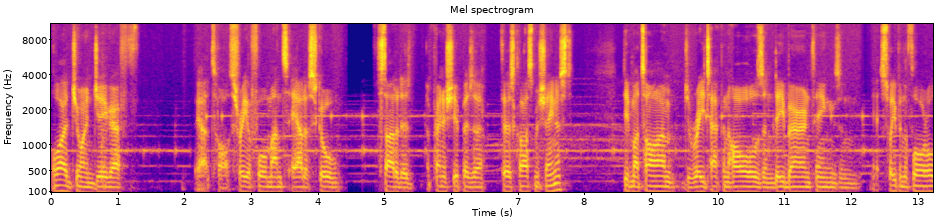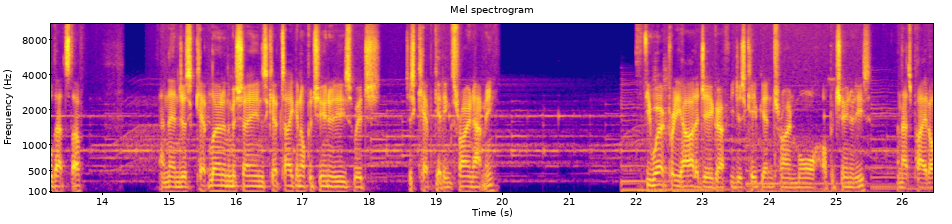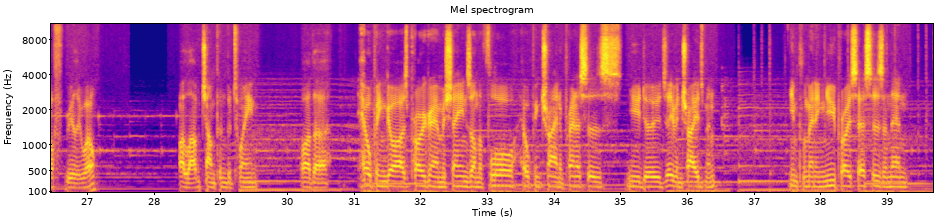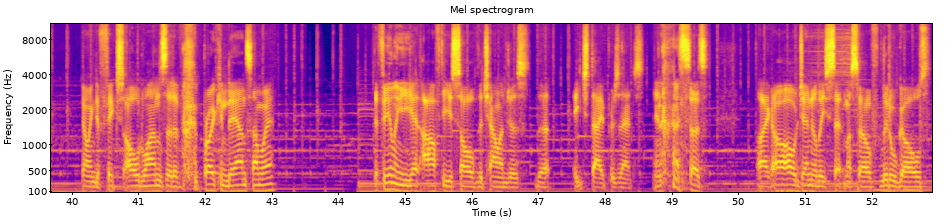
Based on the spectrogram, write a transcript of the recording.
Well, I joined Geographe about oh, three or four months out of school. Started an apprenticeship as a first class machinist. Did my time to retapping holes and deburring things and yeah, sweeping the floor, all that stuff. And then just kept learning the machines, kept taking opportunities, which just kept getting thrown at me. If you work pretty hard at Geographe, you just keep getting thrown more opportunities, and that's paid off really well. I love jumping between either helping guys program machines on the floor, helping train apprentices, new dudes, even tradesmen, implementing new processes and then going to fix old ones that have broken down somewhere. The feeling you get after you solve the challenges that each day presents, you know, so it's like oh, I'll generally set myself little goals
